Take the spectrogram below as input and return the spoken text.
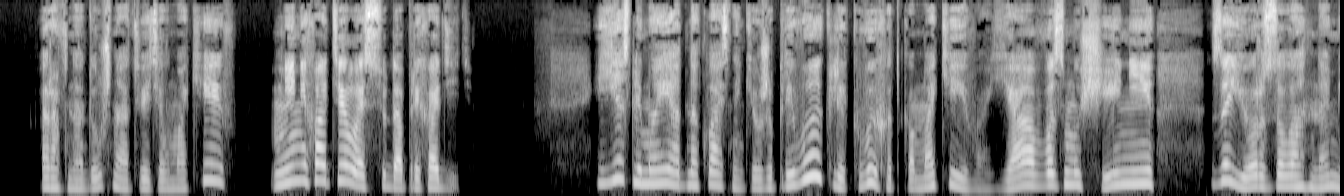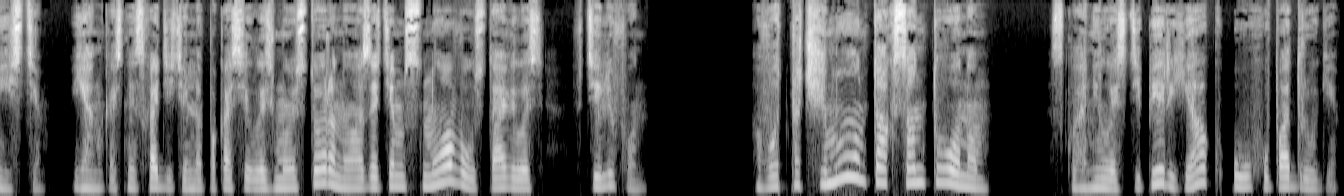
— равнодушно ответил Макеев. «Мне не хотелось сюда приходить». Если мои одноклассники уже привыкли к выходкам Макеева, я в возмущении заёрзала на месте. Янка снисходительно покосилась в мою сторону, а затем снова уставилась в телефон. «Вот почему он так с Антоном?» Склонилась теперь я к уху подруги.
